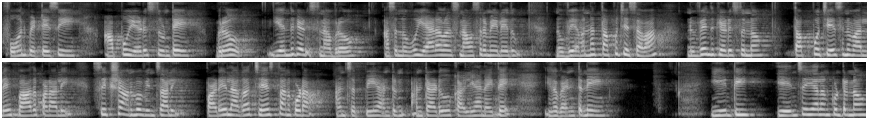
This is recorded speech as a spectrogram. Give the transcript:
ఫోన్ పెట్టేసి అప్పు ఏడుస్తుంటే బ్రో ఎందుకు ఏడుస్తున్నావు బ్రో? అసలు నువ్వు ఏడవలసిన అవసరమే లేదు. నువ్వేమన్నా తప్పు చేసావా? నువ్వెందుకు ఏడుస్తున్నావు? తప్పు చేసిన వాళ్ళే బాధపడాలి శిక్ష అనుభవించాలి పడేలాగా చేస్తాను కూడా అని చెప్పి అంటు అంటాడు కళ్యాణ్ అయితే. ఇక వెంటనే ఏంటి? ఏం చేయాలనుకుంటున్నావు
